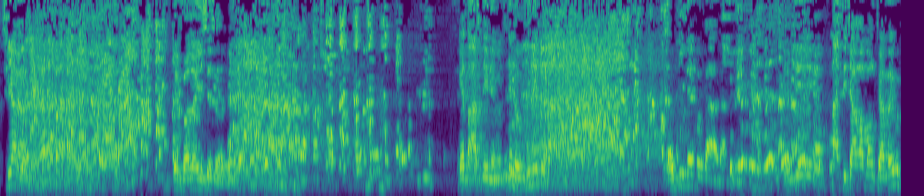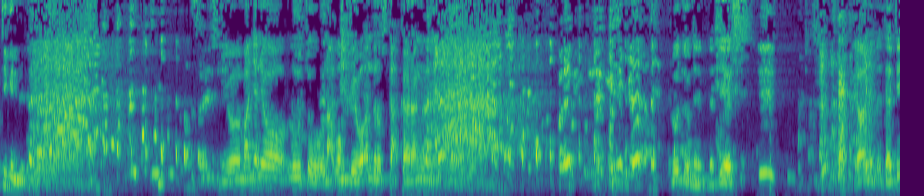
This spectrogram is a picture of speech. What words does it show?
Siap ya? Ya bala ISIS. ya. Kita asli nih, maksudnya hobi ini tuh Kak. Hobi ini tuh Kak. Jadi, nak dijak ngomong damai itu dingin. Yo, pancen yo lucu, nak wong brewokan terus gak garang. Lucu nih, jadi Ya, jadi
